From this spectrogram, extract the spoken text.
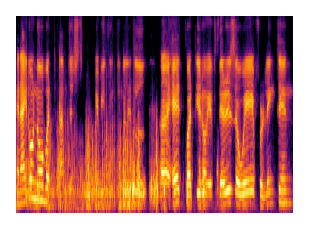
and I don't know, but I'm just maybe thinking a little ahead. But you know, if there is a way for LinkedIn,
